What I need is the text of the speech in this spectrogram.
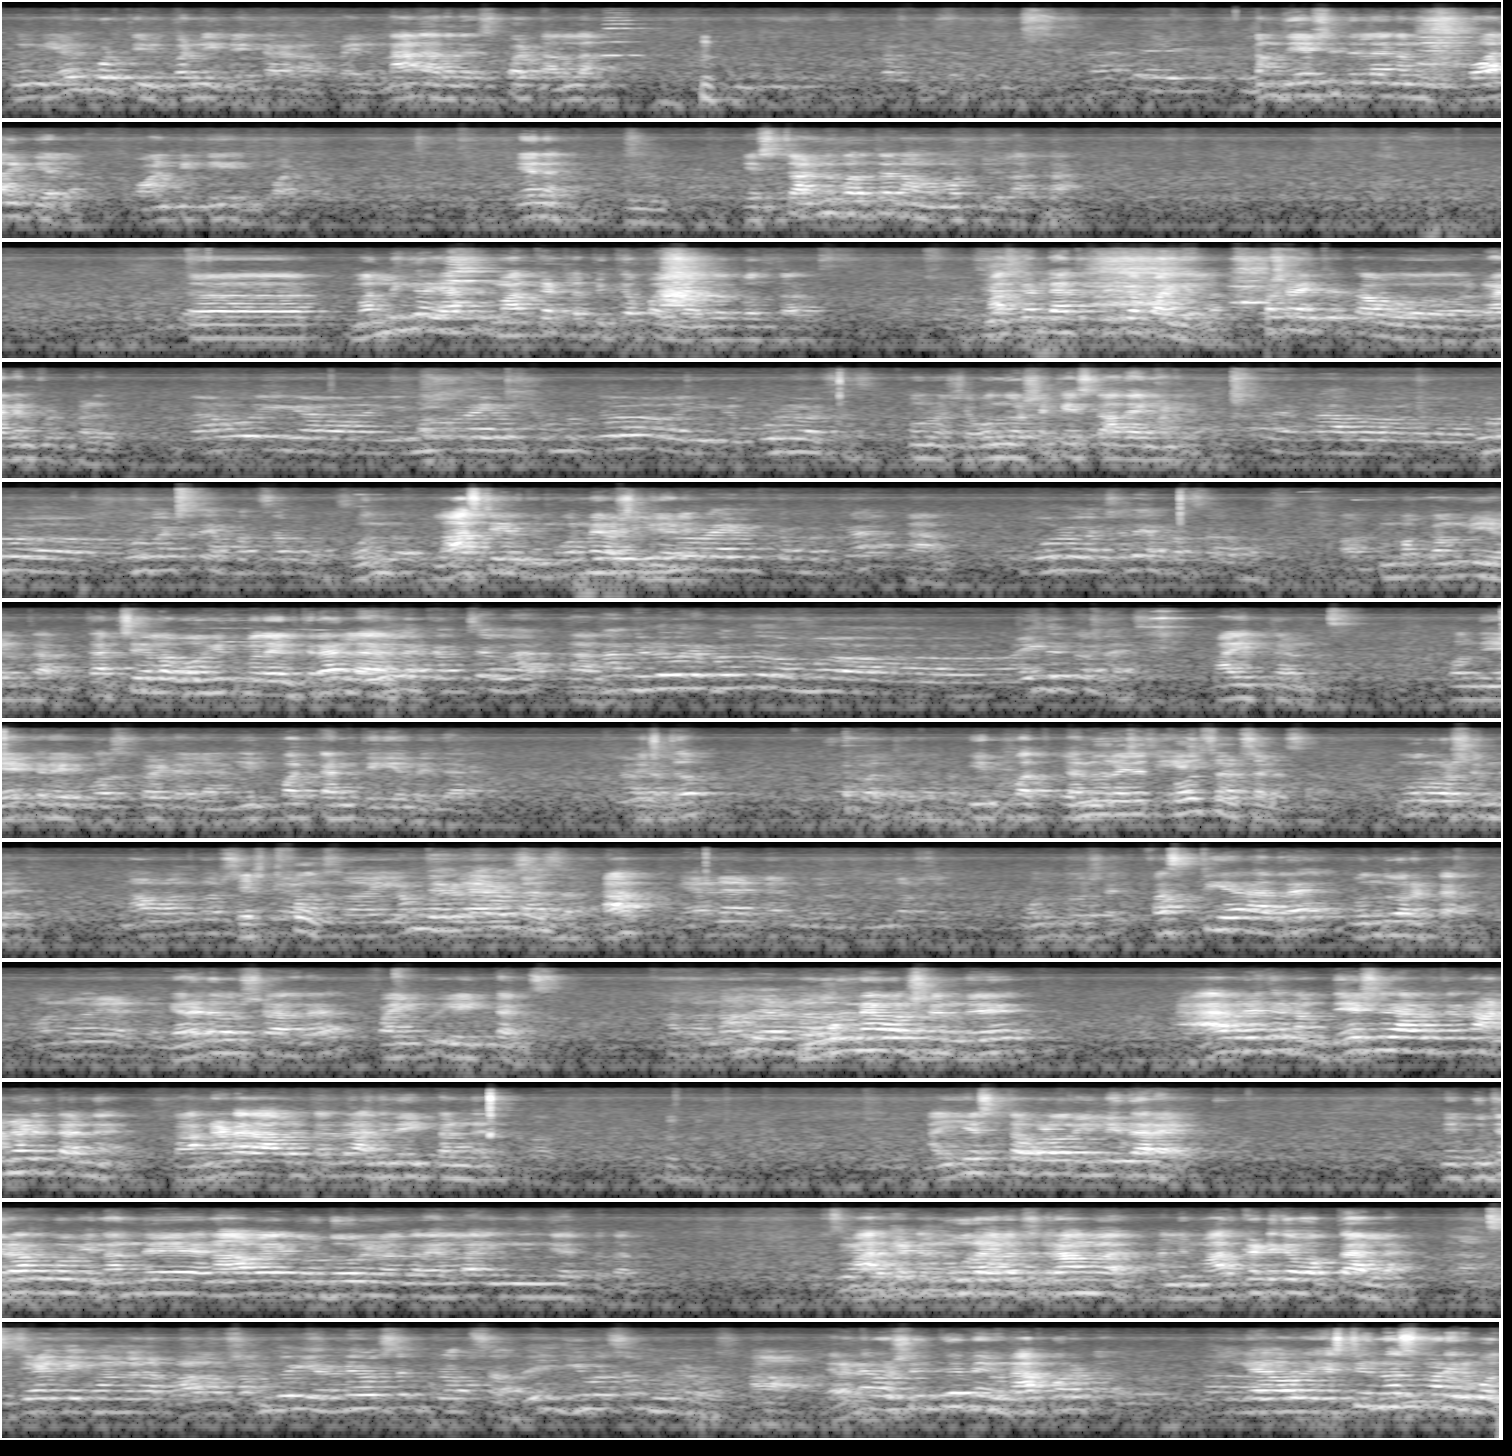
ನಿಮ್ಗೆ ಹೇಳ್ಕೊಡ್ತೀನಿ ಬನ್ನಿ ಬೇಕಾದ್ರೆ ನಾವು ವೈನ್ ನಾನು ಅದರ ಎಕ್ಸ್ಪರ್ಟ್ ಅಲ್ಲ. ನಮ್ಮ ದೇಶದಲ್ಲ ನಮ್ಗೆ ಕ್ವಾಲಿಟಿ ಅಲ್ಲ. ಕ್ವಾಂಟಿಟಿ ಇಂಪಾರ್ಟೆಂಟ್ ಏನು? ಎಷ್ಟು ಹಣ್ಣು ಬರುತ್ತೆ ನಾವು ನೋಡ್ತೀವಿ ಅಕ್ಕ ಮಲ್ಲಿಗೆ ಯಾಕೆ ಮಾರ್ಕೆಟ್ಲ ಪಿಕಪ್ ಆಗಿದೆ ಗೊತ್ತಾ ಮಾರ್ಕೆಟ್ಲ ಯಾಕೆ ಪಿಕಪ್ ಆಗಿಲ್ಲ. ವರ್ಷ ಆಯ್ತು ತಾವು ಡ್ರ್ಯಾಗನ್ ಫ್ರೂಟ್ ಬೆಳೆದು. ನಾವು ಈಗ ಇನ್ನೂರ ಐವತ್ತೊಂಬತ್ತು ಈಗ ಮೂರನೇ ವರ್ಷ. ಮೂರು ವರ್ಷ ಒಂದು ವರ್ಷಕ್ಕೆ ಎಷ್ಟು ಆದಾಯ ಮಾಡಿದೆ? ನಾವು ಮೂರು ಮೂರು ಲಕ್ಷದ ಎಂಬತ್ತು ಸಾವಿರ ಒಂದು ಲಾಸ್ಟ್ ಇಯರ್ ಮೂರನೇ ವರ್ಷ ಇನ್ನೂರ ಐವತ್ತೊಂಬತ್ತಕ್ಕೆ ಮೂರು ಲಕ್ಷದ ಎಂಬತ್ತು ಸಾವಿರ ತುಂಬ ಕಮ್ಮಿ ಹೇಳ್ತಾರೆ. ಖರ್ಚು ಎಲ್ಲ ಹೋಗಿದ ಮೇಲೆ ಹೇಳ್ತೀರಾ ಇಲ್ಲ? ಇಲ್ಲ ಖರ್ಚೆಲ್ಲ. ಹಾ. ನನ್ನ ಇಳುವರಿ ಬಂದು ಐದು ಟನ್ ಐದು ಟನ್ ಒಂದು ಎಕರೆ ಹೊಸಪೇಟೆಲ್ಲ ಇಪ್ಪತ್ತು ಟನ್ ತೆಗೆಯೋರಿದ್ದಾರೆ ಎಷ್ಟು? ಇಪ್ಪತ್ತು ಮೂರು ವರ್ಷದಿಂದ. ನಾವು ಒಂದು ವರ್ಷ ಒಂದು ವರ್ಷ ಫಸ್ಟ್ ಇಯರ್ ಆದ್ರೆ ಒಂದೂವರೆ ಟನ್. ಎರಡು ವರ್ಷ ಆದ್ರೆ ಫೈವ್ ಟು ಏಯ್ಟ್ ಟನ್ಸ್ ಮೂರನೇ ವರ್ಷದಿಂದ ಆವ್ರೇಜ್ ನಮ್ಮ ದೇಶದ ಆವ್ರೇಜ್ ಅಂದ್ರೆ ಹನ್ನೆರಡು ಟನ್ ಕರ್ನಾಟಕ ಆವ್ರೇಜ್ ಅಂದ್ರೆ ಹದಿನೈದು ಟನ್ ಹೈಯೆಸ್ಟ್ ತಗೊಳ್ಳೋರು ಇಲ್ಲಿದ್ದಾರೆ. ನೀವು ಗುಜರಾತ್ಗೆ ಹೋಗಿ ನಂದೇ ನಾವೇ ದೊಡ್ಡವರು ಹೇಳ್ತಾರೆ ಎಲ್ಲ ಹಿಂಗೆ ಹಿಂಗೆ ಇರ್ತದೆ ಮಾರ್ಕೆಟ್ ನೂರೈವತ್ತು ಗ್ರಾಮ್ ಅಲ್ಲಿ ಮಾರ್ಕೆಟ್ಗೆ ಹೋಗ್ತಾ ಇಲ್ಲ. ಎರಡನೇ ವರ್ಷಕ್ಕೆ ಕ್ರಾಪ್ಸ್ ಆದ ಈ ವರ್ಷ ಮೂರನೇ ವರ್ಷ. ಎರಡನೇ ವರ್ಷದಿಂದ ನೀವು ನಾಲ್ಕು ಈಗ ಅವ್ರು ಎಷ್ಟು ಇನ್ವೆಸ್ಟ್ ಮಾಡಿರ್ಬೋದು?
